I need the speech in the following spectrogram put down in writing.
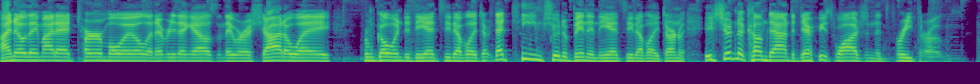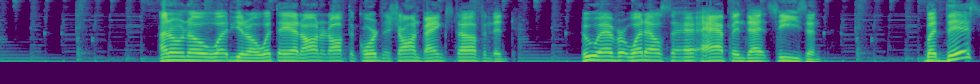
I know they might have had turmoil and everything else, and they were a shot away from going to the NCAA tournament. That team should have been in the NCAA tournament. It shouldn't have come down to Darius Washington's free throws. I don't know what, you know, what they had on and off the court, the Sean Banks stuff, and the whoever, what else happened that season. But this,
